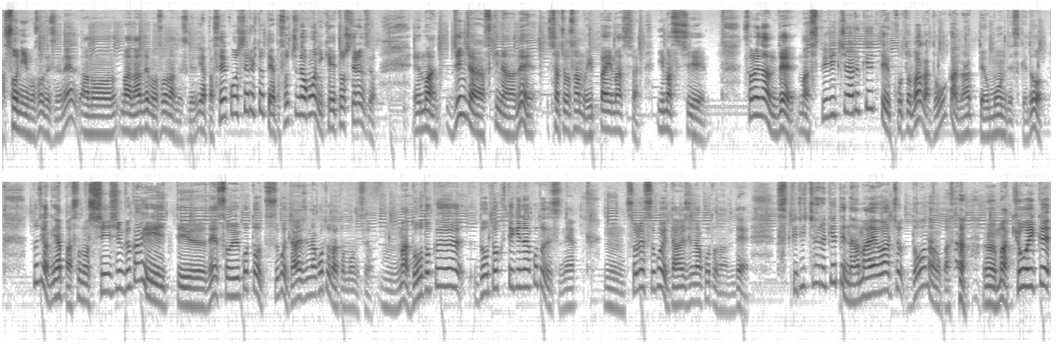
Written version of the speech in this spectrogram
あ、ソニーもそうですよねあの、まあ、何でもそうなんですけどやっぱ成功してる人ってやっぱそっちの方に傾倒してるんですよ。えまあ、神社好きな、ね、社長さんもいっぱいいましたいますしそれなんで、まあ、スピリチュアル系っていう言葉がどうかなって思うんですけどとにかくやっぱその心身深いっていうねそういうことすごい大事なことだと思うんですよ。うん、まあ道徳道徳的なことですね。うん、それすごい大事なことなんでスピリチュアル系って名前はちょっとどうなのかな？うん、まあ教育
